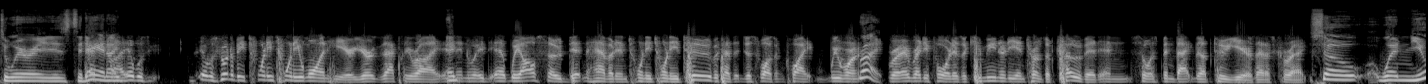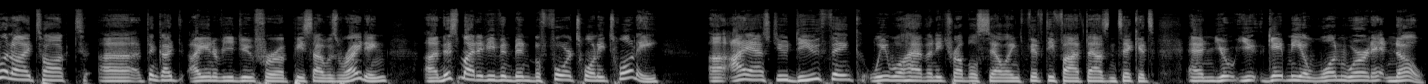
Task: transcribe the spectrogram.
to where it is today. That's and right. I, it was it was going to be 2021 here. You're exactly right. And, and then we, we also didn't have it in 2022 because it just wasn't quite. We weren't right. ready for it as a community in terms of COVID, and so it's been backed up two years. That is correct. So when you and I talked, uh, I think I, I interviewed you for a piece I was writing. Uh, this might have even been before 2020. Uh, I asked you, do you think we will have any trouble selling 55,000 tickets? And you, you gave me a one word no.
